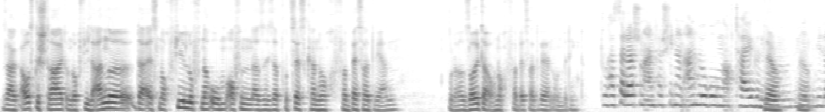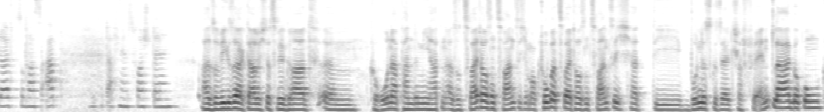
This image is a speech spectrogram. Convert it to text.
sag, ausgestrahlt und auch viele andere, da ist noch viel Luft nach oben offen. Also dieser Prozess kann noch verbessert werden oder sollte auch noch verbessert werden unbedingt. Du hast ja da schon an verschiedenen Anhörungen auch teilgenommen. Ja, wie, ja. wie läuft sowas ab? Wie darf ich mir das vorstellen? Also wie gesagt, dadurch, dass wir gerade ähm, Corona-Pandemie hatten, also 2020, im Oktober 2020 hat die Bundesgesellschaft für Endlagerung,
